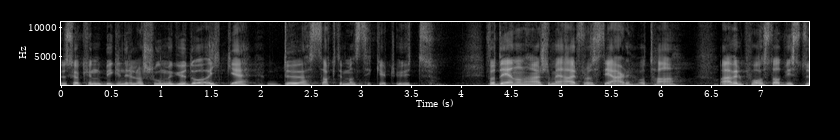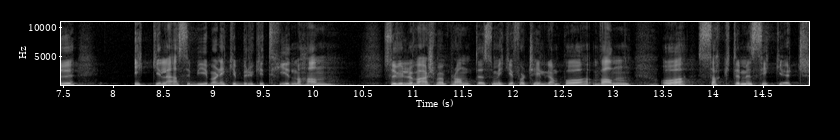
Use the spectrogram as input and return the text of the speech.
du skal kunne bygge en relasjon med Gud og ikke dø sakte, men sikkert ut. For det er noen her som er her for å stjele og ta. Og jeg vil påstå at Hvis du ikke leser Bibelen, ikke bruker tid med Han, så vil du være som en plante som ikke får tilgang på vann, og sakte, men sikkert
